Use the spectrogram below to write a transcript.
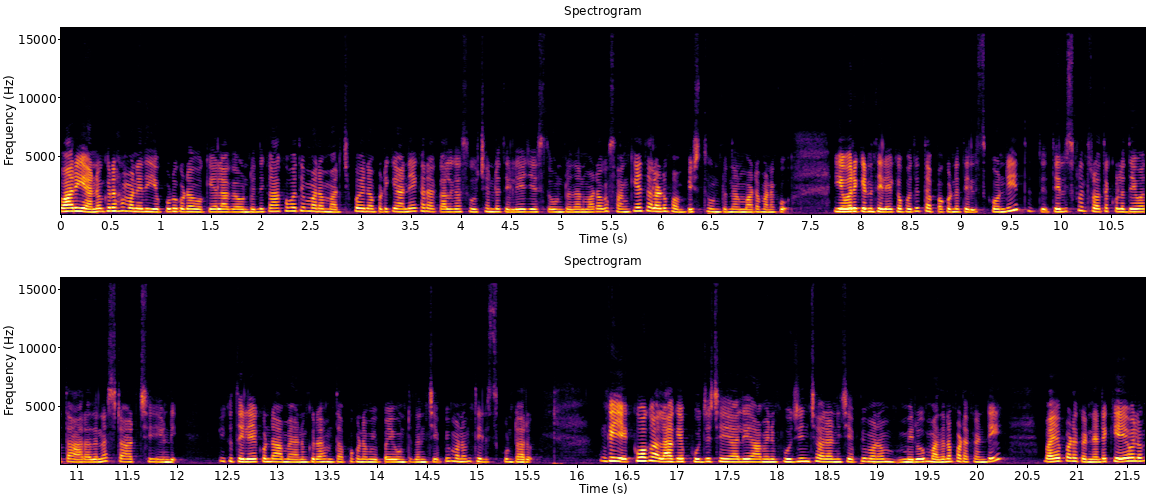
వారి అనుగ్రహం అనేది ఎప్పుడు కూడా ఒకేలాగా ఉంటుంది. కాకపోతే మనం మర్చిపోయినప్పటికీ అనేక రకాలుగా సూచనలు తెలియజేస్తూ ఉంటుందన్నమాట. ఒక సంకేతాలను పంపిస్తూ ఉంటుందన్నమాట మనకు. ఎవరికైనా తెలియకపోతే తప్పకుండా తెలుసుకోండి. తెలుసుకున్న తర్వాత కులదేవత ఆరాధన స్టార్ట్ చేయండి. మీకు తెలియకుండా ఆమె అనుగ్రహం తప్పకుండా మీపై ఉంటుందని చెప్పి మనం తెలుసుకుంటారు. ఇంకా ఎక్కువగా అలాగే పూజ చేయాలి ఆమెను పూజించాలని చెప్పి మనం మీరు మదన పడకండి భయపడకండి. అంటే కేవలం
